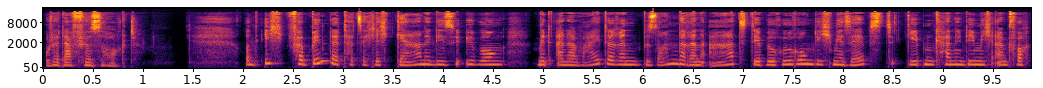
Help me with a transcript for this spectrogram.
oder dafür sorgt. Und ich verbinde tatsächlich gerne diese Übung mit einer weiteren besonderen Art der Berührung, die ich mir selbst geben kann, indem ich einfach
